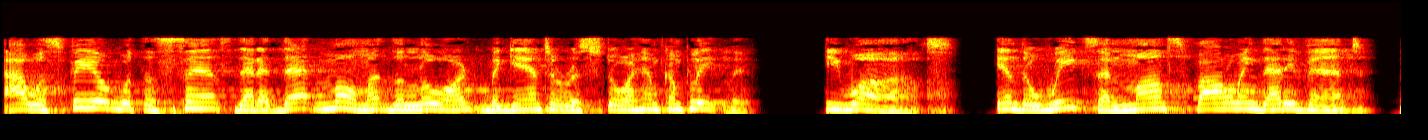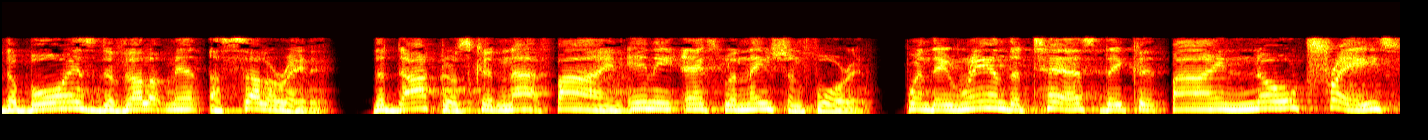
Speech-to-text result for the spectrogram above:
I was filled with the sense that at that moment the Lord began to restore him completely. He was. In the weeks and months following that event, the boy's development accelerated. The doctors could not find any explanation for it. When they ran the test, they could find no trace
